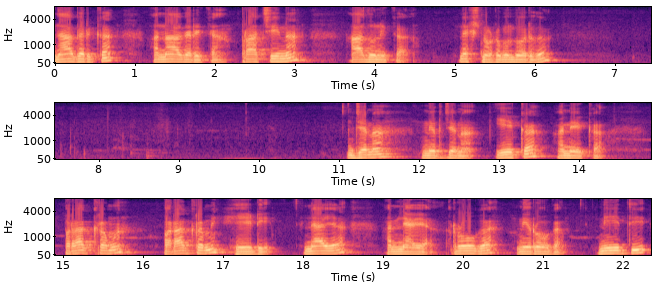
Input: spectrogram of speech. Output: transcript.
ನಾಗರಿಕ, ಅನಾಗರಿಕ, ಪ್ರಾಚೀನ, ಆಧುನಿಕ. ನೆಕ್ಸ್ಟ್ ನೋಡ್ರಿ, ಮುಂದುವರೆದು. ಜನ, ನಿರ್ಜನ, ಏಕ, ಅನೇಕ. ಪರಾಕ್ರಮ, ಪರಾಕ್ರಮಿ, ಹೇಡಿ. ನ್ಯಾಯ, ಅನ್ಯಾಯ. ರೋಗ, ನಿರೋಗ. ನೀತಿ,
